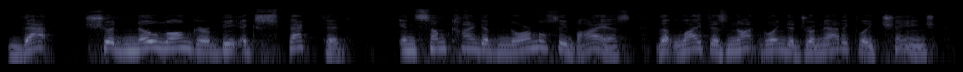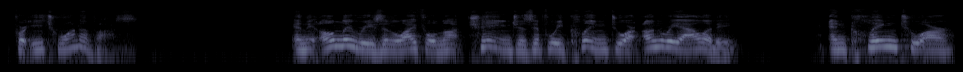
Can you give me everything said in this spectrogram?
That should no longer be expected in some kind of normalcy bias that life is not going to dramatically change for each one of us. And the only reason life will not change is if we cling to our unreality and cling to our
